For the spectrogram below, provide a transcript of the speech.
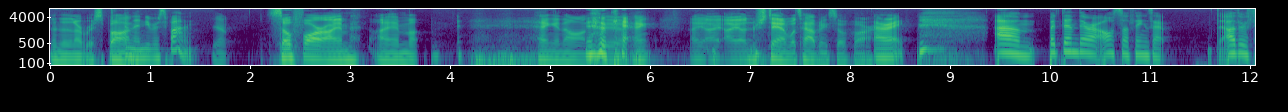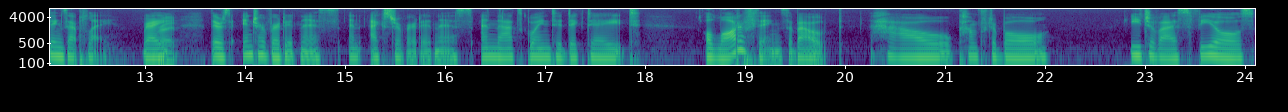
and then I respond. And then you respond. So far, I am I am hanging on. To Okay. hang, I, I I understand what's happening so far. All right. Um, but then there are also things that other things at play, right? Right. There's introvertedness and extrovertedness, and that's going to dictate a lot of things about how comfortable each of us feels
